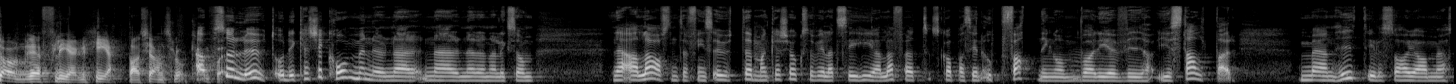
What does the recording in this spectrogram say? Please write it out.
större, fler heta känslor kanske. Absolut, och det kanske kommer nu när, när, när den har liksom när alla avsnitten finns ute. Man kanske också velat se hela för att skapa sig en uppfattning om vad det är vi gestaltar. Men hittills så har jag mött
